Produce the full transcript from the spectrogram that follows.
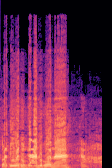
สวัสดีวันสงการทุกคนนะครับ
